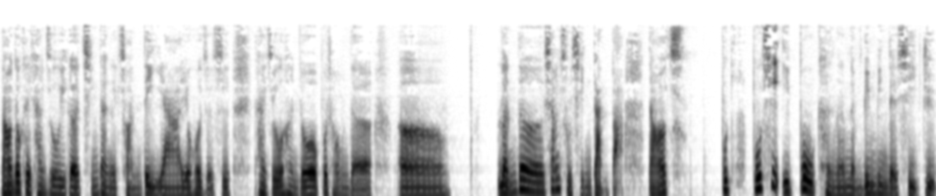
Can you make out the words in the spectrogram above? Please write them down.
然后都可以看出一个情感的传递呀，又或者是看出很多不同的呃人的相处情感吧，然后。不，不是一部可能冷冰冰的戏剧，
